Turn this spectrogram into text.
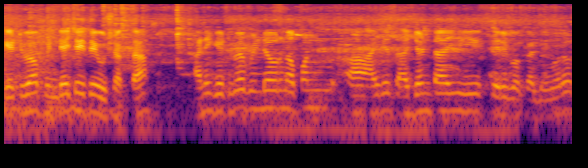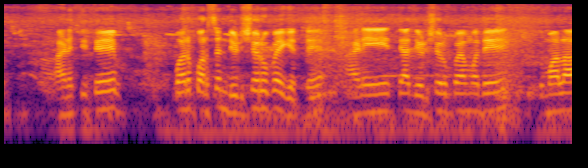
गेटवे ऑफ इंडियाच्या इथे येऊ शकता. आणि गेटवे ऑफ इंडियावरून आपण आय गेस अजंठा ही फेरी पकडली बरोबर? आणि तिथे पर पर्सन दीडशे रुपये घेतले. आणि त्या दीडशे रुपयामध्ये तुम्हाला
